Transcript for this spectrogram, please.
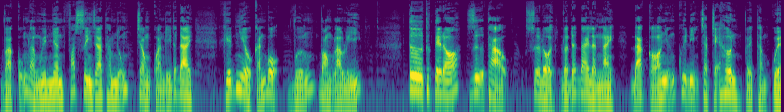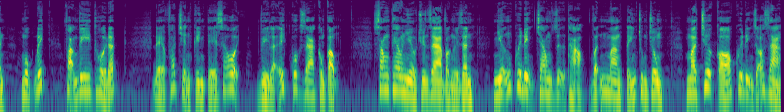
và cũng là nguyên nhân phát sinh ra tham nhũng trong quản lý đất đai, khiến nhiều cán bộ vướng vòng lao lý. Từ thực tế đó, dự thảo sửa đổi luật đất đai lần này đã có những quy định chặt chẽ hơn về thẩm quyền, mục đích, phạm vi thu hồi đất để phát triển kinh tế xã hội vì lợi ích quốc gia công cộng. Song theo nhiều chuyên gia và người dân, những quy định trong dự thảo vẫn mang tính chung chung mà chưa có quy định rõ ràng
